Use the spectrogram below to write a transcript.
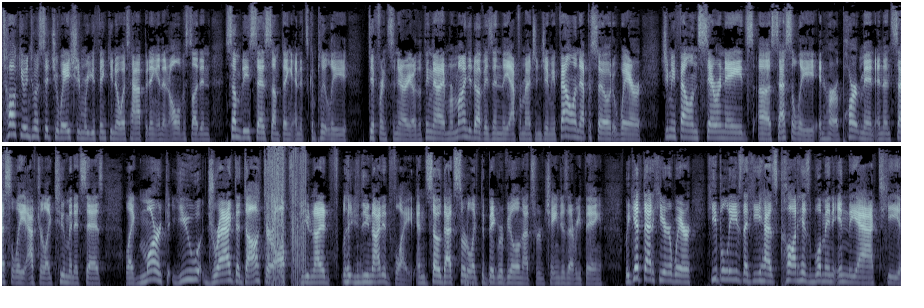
talk you into a situation where you think you know what's happening, and then all of a sudden somebody says something and it's completely different scenario. The thing that I'm reminded of is in the aforementioned Jimmy Fallon episode where Jimmy Fallon serenades uh, Cecily in her apartment, and then Cecily, after like two minutes, says, like Mark, you dragged a doctor off the United the United flight, and so that's sort of like the big reveal, and that sort of changes everything. We get that here where he believes that he has caught his woman in the act. He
